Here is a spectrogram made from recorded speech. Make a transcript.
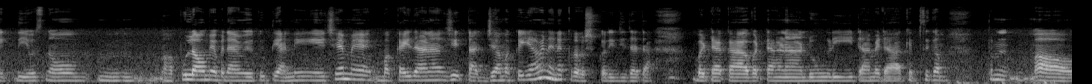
એક દિવસનો પુલાવ મેં બનાવ્યું હતું. ત્યાંની એ છે, મેં મકાઈ દાણા જે તાજા મકાઈ આવે ને એને ક્રશ કરી દીધા હતા. બટાકા, વટાણા, ડુંગળી, ટામેટા, કેપ્સિકમ તમ અ,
